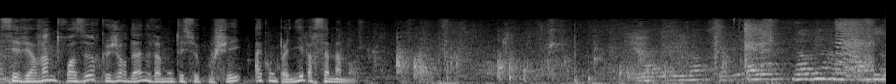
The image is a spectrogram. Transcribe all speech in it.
C'est vers 23h que Jordan va monter se coucher, accompagné par sa maman. Allez, dors bien, maman.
